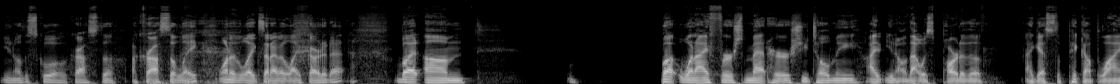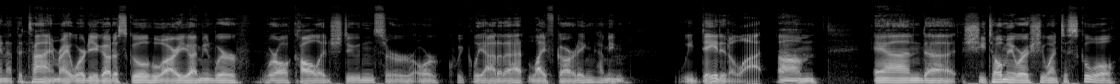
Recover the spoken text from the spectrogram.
you know the school across the across the lake, one of the lakes that I lifeguarded at. But um, but when I first met her, she told me I you know that was part of the I guess the pickup line at the time, right? Where do you go to school? Who are you? I mean, we're we're all college students or or quickly out of that lifeguarding. I mean, we dated a lot. Um, and uh, she told me where she went to school.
